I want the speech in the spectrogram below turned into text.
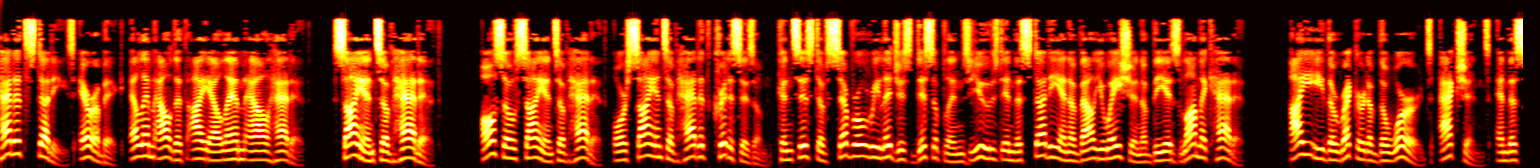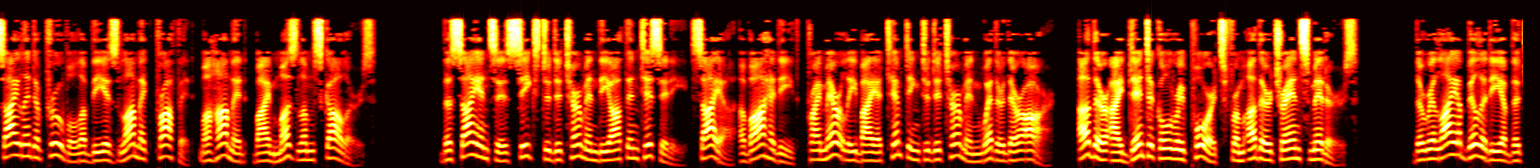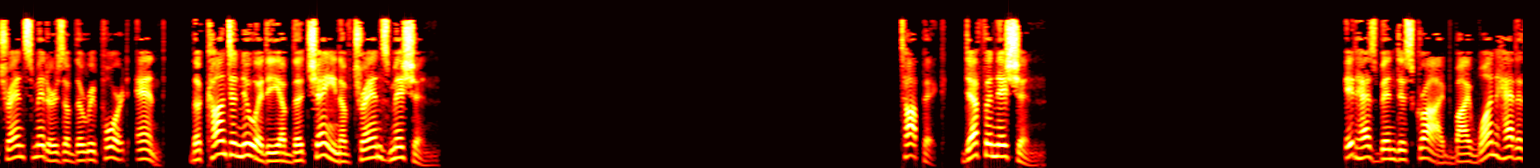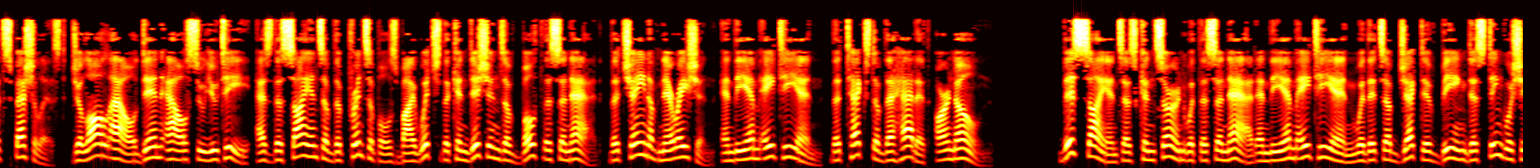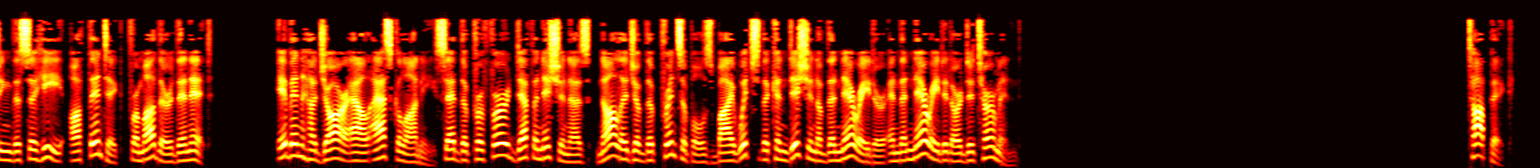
Hadith studies Arabic, Ilm ilm al-Hadith, science of Hadith, also Science of Hadith, or Science of Hadith criticism consist of several religious disciplines used in the study and evaluation of the Islamic Hadith, i.e. the record of the words, actions, and the silent approval of the Islamic prophet, Muhammad, by Muslim scholars. The sciences seeks to determine the authenticity of ahadith, primarily by attempting to determine whether there are other identical reports from other transmitters, the reliability of the transmitters of the report, and the continuity of the chain of transmission. Topic: Definition It has been described by one hadith specialist, Jalal al-Din al-Suyuti, as the science of the principles by which the conditions of both the sanad, the chain of narration, and the matn, the text of the hadith, are known. This science is concerned with the sanad and the matn with its objective being distinguishing the sahih, authentic, from other than it. Ibn Hajar al-Asqalani said the preferred definition is, knowledge of the principles by which the condition of the narrator and the narrated are determined.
